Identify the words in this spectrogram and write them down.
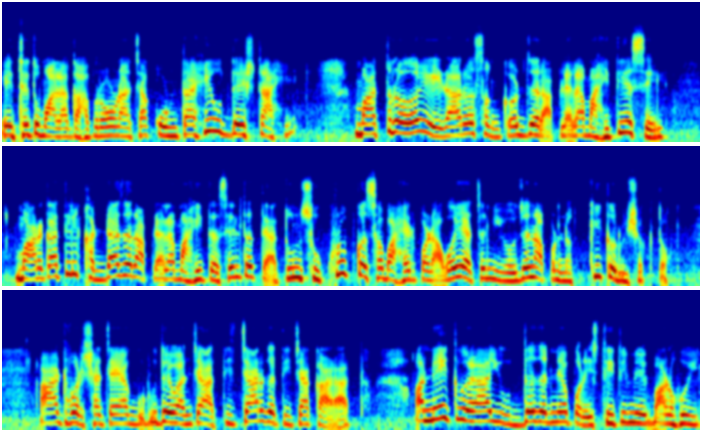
येथे तुम्हाला घाबरवण्याचा कोणताही उद्देश नाही. मात्र येणारं संकट जर आपल्याला माहिती असेल मार्गातील खड्डा जर आपल्याला माहीत असेल तर त्यातून सुखरूप कसं बाहेर पडावं याचं नियोजन आपण नक्की करू शकतो. आठ वर्षाच्या या गुरुदेवांच्या अतिचार गतीच्या काळात अनेक वेळा युद्धजन्य परिस्थिती निर्माण होईल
